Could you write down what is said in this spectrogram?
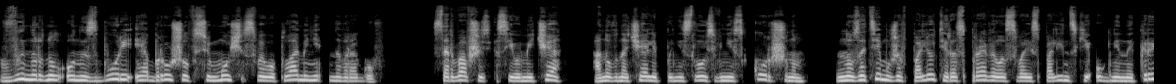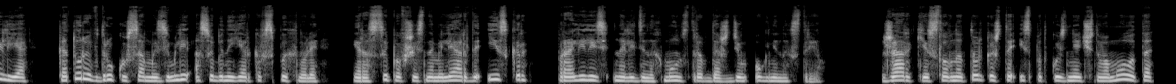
вынырнул он из бури и обрушил всю мощь своего пламени на врагов. Сорвавшись с его меча, оно вначале понеслось вниз коршуном, но затем уже в полете расправило свои исполинские огненные крылья, которые вдруг у самой земли особенно ярко вспыхнули и, рассыпавшись на миллиарды искр, пролились на ледяных монстров дождем огненных стрел. Жаркие, словно только что из-под кузнечного молота,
